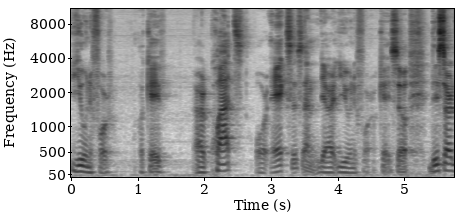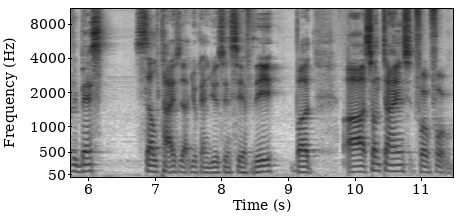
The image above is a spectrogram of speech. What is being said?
uniform okay? Are quads or hexes and they are uniform okay? So these are the best cell types that you can use in cfd but uh, sometimes for for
